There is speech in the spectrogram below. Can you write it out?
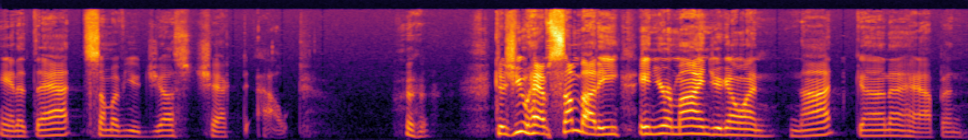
And at that, some of you just checked out. Because you have somebody in your mind, you're going, not gonna happen.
